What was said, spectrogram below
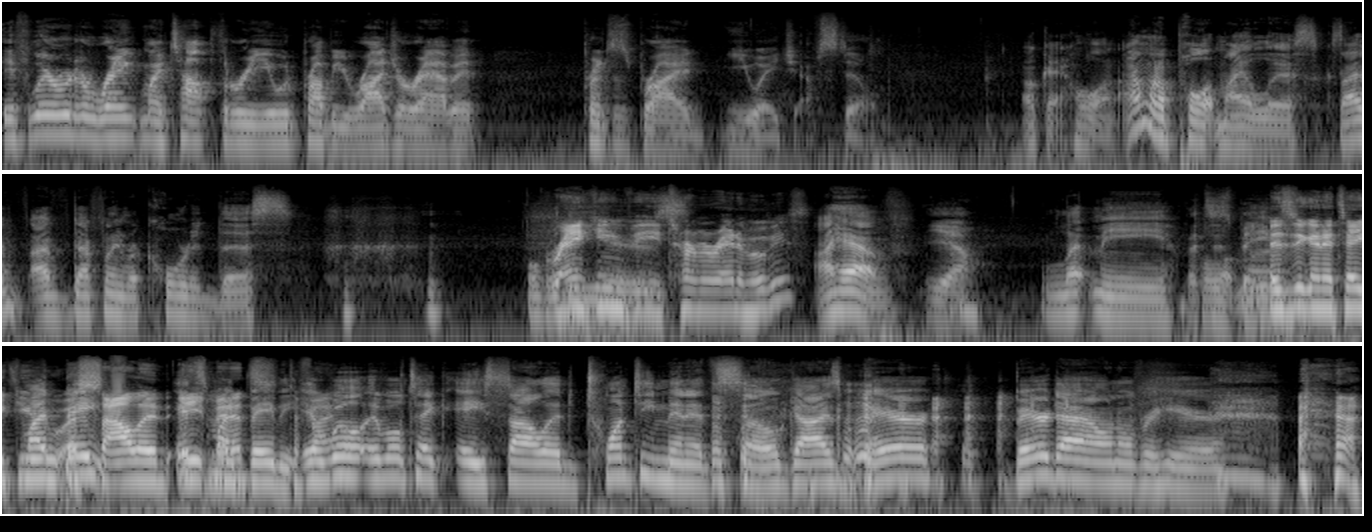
if we were to rank my top three, it would probably be Roger Rabbit, Princess Bride, UHF still. Okay, hold on. I'm gonna pull up my list because I've I've definitely recorded this. over Ranking the, years. tournament random movies? I have. Yeah. Let me That's pull his up my. baby. Is it going to take you my a baby. solid eight it's my minutes? baby. to It find? will. It will take a solid 20 minutes. So guys, bear bear down over here.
